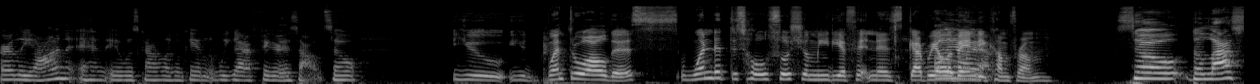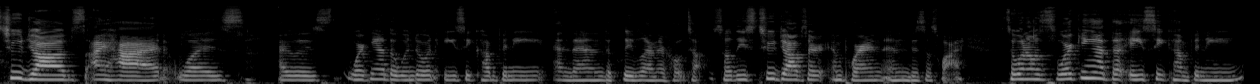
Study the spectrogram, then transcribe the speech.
early on, and it was kind of like, okay, we gotta figure this out. So You you went through all this. When did this whole social media fitness Gabriella Oh, yeah, Bandy yeah. come from? So the last two jobs I had was I was working at the Window and AC Company and then the Clevelander Hotel. So these two jobs are important, and this is why. So when I was working at the AC company,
